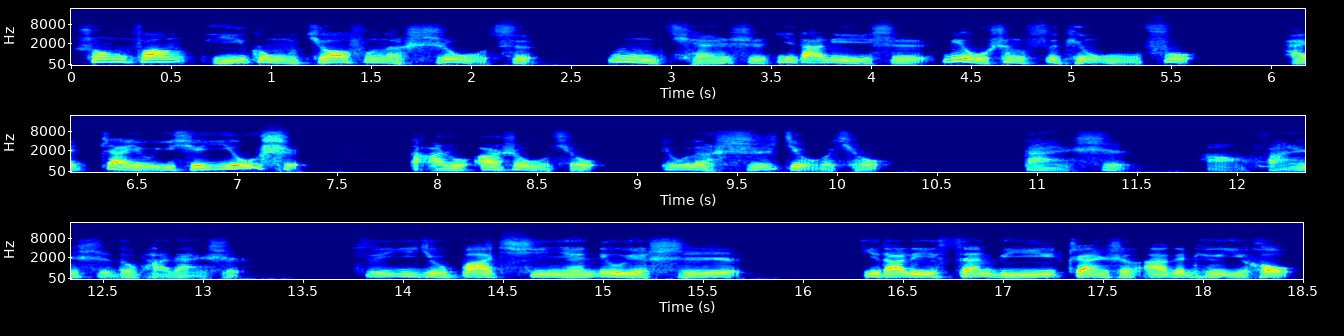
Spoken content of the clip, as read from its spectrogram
双方一共交锋了十五次，目前是意大利是六胜四平五负，还占有一些优势，打入二十五球，丢了十九个球。但是啊，凡事都怕但是。自一九八七年六月十日，意大利三比一战胜阿根廷以后，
